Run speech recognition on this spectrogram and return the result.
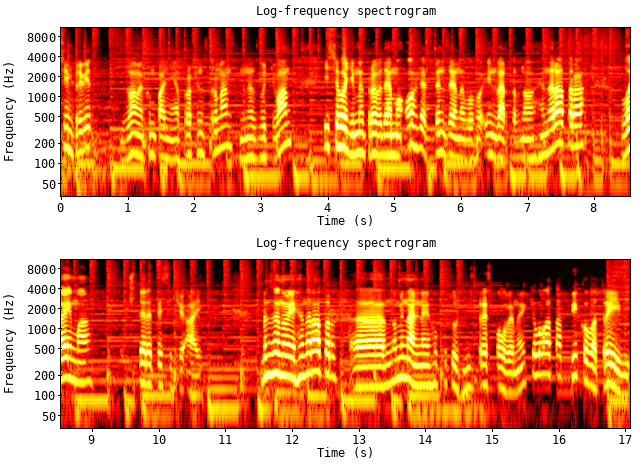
Всім привіт! З вами компанія Профінструмент. Мене звуть Іван. І сьогодні ми проведемо огляд бензинового інверторного генератора Wayma 4000i. Бензиновий генератор, е, номінальна його потужність 3,5 кВт, пікова 3,8.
